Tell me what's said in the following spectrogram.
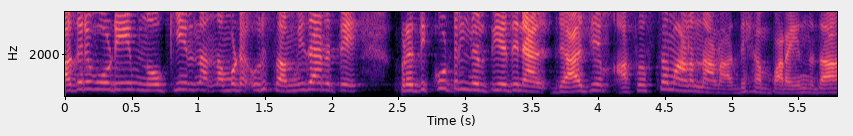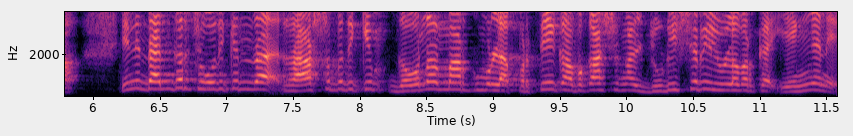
ആദരവോടെയും നോക്കിയിരുന്ന നമ്മുടെ ഒരു സംവിധാനത്തെ പ്രതിക്കൂട്ടിൽ നിർത്തിയതിനാൽ രാജ്യം അസ്വസ്ഥമാണെന്നാണ് അദ്ദേഹം പറയുന്നത്. ഇനി ധൻകർ ചോദിക്കുന്നത് രാഷ്ട്രപതിക്കും ഗവർണർമാർക്കുമുള്ള പ്രത്യേക അവകാശങ്ങൾ ജുഡീഷ്യറിയിലുള്ളവർക്ക് എങ്ങനെ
